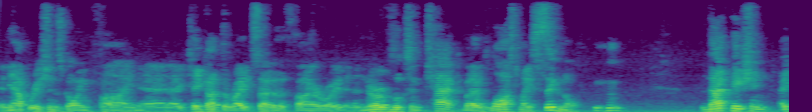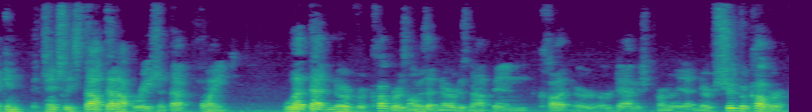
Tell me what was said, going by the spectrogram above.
and the operation is going fine, and I take out the right side of the thyroid, and the nerve looks intact, but I've lost my signal. Mm-hmm. That patient, I can potentially stop that operation at that point, let that nerve recover, as long as that nerve has not been cut or, or damaged permanently, that nerve should recover.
